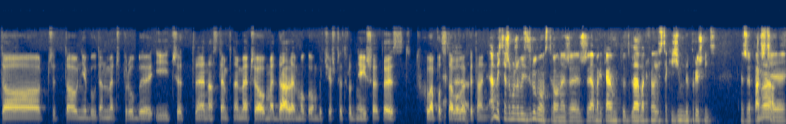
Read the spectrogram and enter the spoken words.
to czy to nie był ten mecz próby i czy te następne mecze o medale mogą być jeszcze trudniejsze? To jest chyba podstawowe pytanie. Ja myślę, że może być z drugą stronę, że, że Amerykanom, dla Amerykanów jest taki zimny prysznic, że patrzcie,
